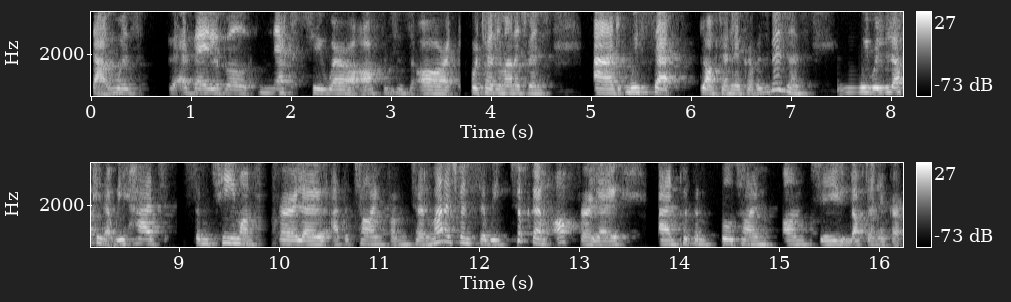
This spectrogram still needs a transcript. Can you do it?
that was available next to where our offices are for total management. And we set Lockdown Liquor up as a business. We were lucky that we had some team on furlough at the time from total management. So we took them off furlough and put them full time onto Lockdown Liquor.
